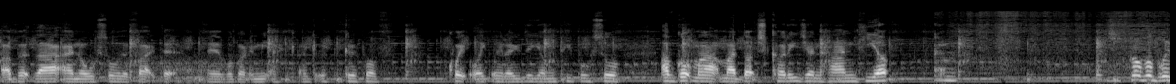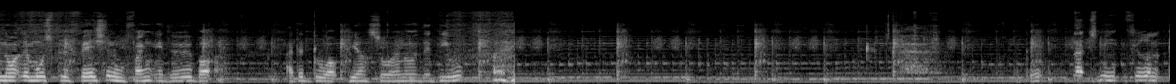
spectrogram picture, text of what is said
about that, and also the fact that uh, we're going to meet a, a group, group of quite likely rowdy young people. So I've got my, my Dutch courage in hand here. Um, which is probably not the most professional thing to do, but I did grow up here, so I know the deal. okay, that's me feeling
